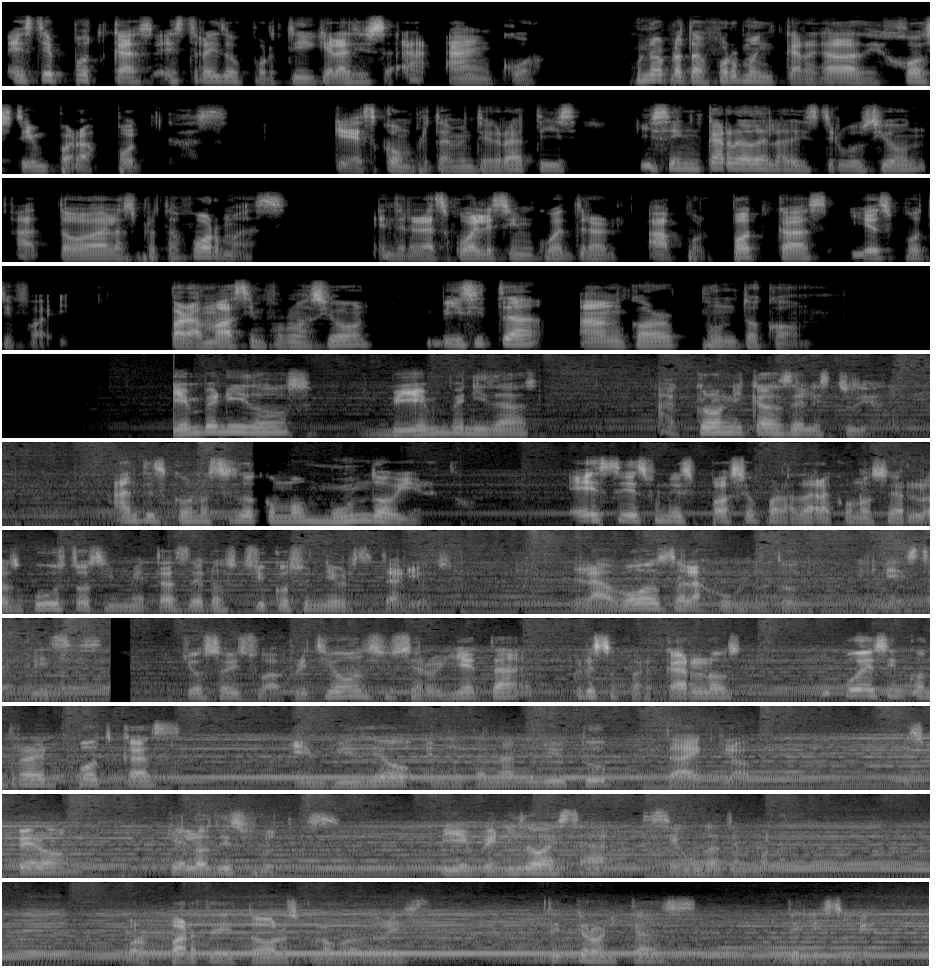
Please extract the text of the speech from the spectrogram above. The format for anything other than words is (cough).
Este podcast es traído por ti gracias a Anchor, una plataforma encargada de hosting para podcasts, que es completamente gratis y se encarga de la distribución a todas las plataformas, entre las cuales se encuentran Apple Podcasts y Spotify. Para más información, visita anchor.com. Bienvenidos, bienvenidas a Crónicas del Estudiante, antes conocido como Mundo Abierto. Este es un espacio para dar a conocer los gustos y metas de los chicos universitarios, la voz de la juventud en esta crisis. Yo soy su anfitrión, su servilleta, Christopher Carlos, y puedes encontrar el podcast en video en el canal de YouTube Die Club. Espero que lo disfrutes. Bienvenido a esta segunda temporada. Por parte de todos los colaboradores de Crónicas del Estudiante.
